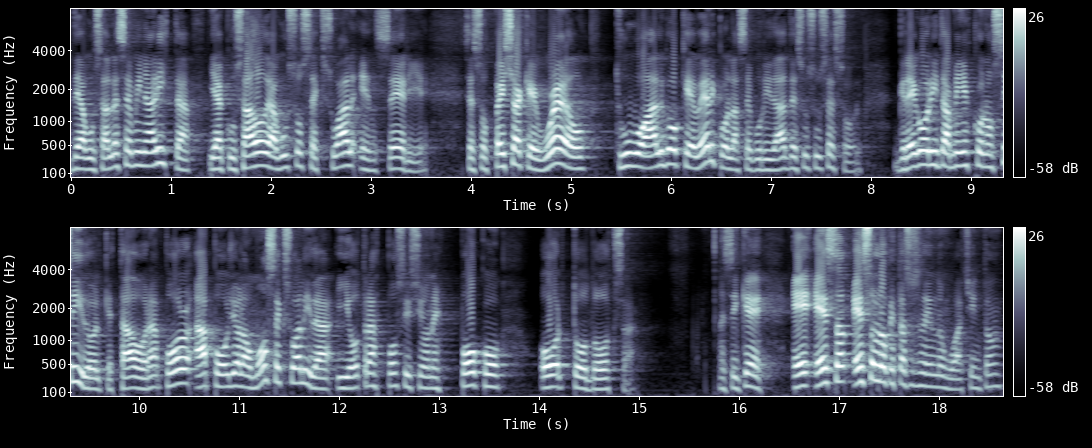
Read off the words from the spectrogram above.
de abusar de seminarista y acusado de abuso sexual en serie. Se sospecha que Well tuvo algo que ver con la seguridad de su sucesor. Gregory también es conocido, el que está ahora, por apoyo a la homosexualidad y otras posiciones poco ortodoxas. Así que eh, eso, es lo que está sucediendo en Washington.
